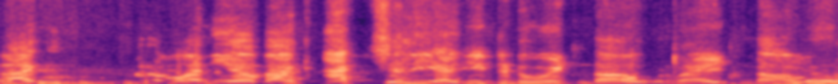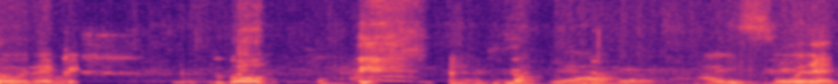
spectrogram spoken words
back one year back? Actually, I need to do it now, right now. No. So let me go yeah, bro. I do that.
